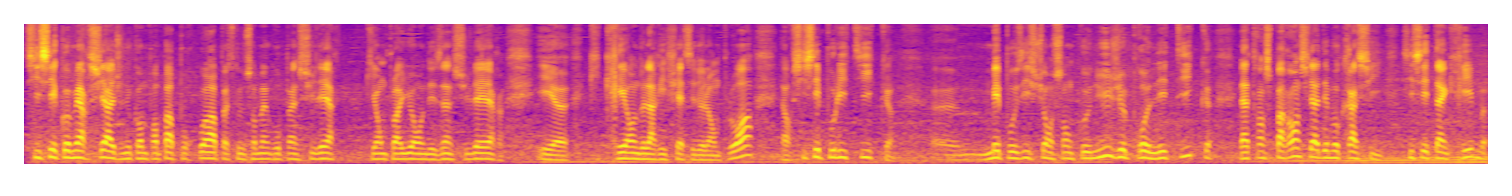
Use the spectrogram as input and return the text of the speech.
Si c'est commercial, je ne comprends pas pourquoi, parce que nous sommes un groupe insulaire qui employons des insulaires et euh, qui créons de la richesse et de l'emploi. Alors si c'est politique, euh, mes positions sont connues, je prône l'éthique, la transparence et la démocratie. Si c'est un crime,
